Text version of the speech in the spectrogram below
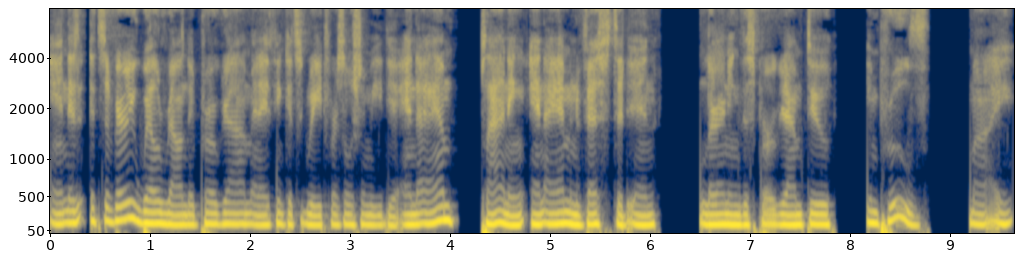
And it's a very well rounded program, and I think it's great for social media. And I am planning and I am invested in learning this program to improve my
